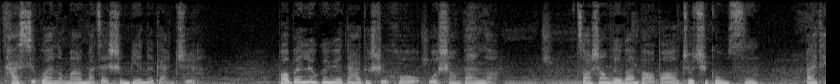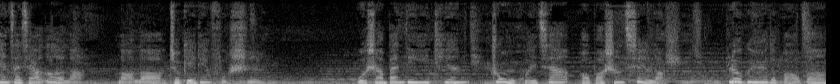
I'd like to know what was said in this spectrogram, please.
他习惯了妈妈在身边的感觉。宝贝六个月大的时候，我上班了，早上喂完宝宝就去公司，白天在家饿了，姥姥就给点辅食。我上班第一天中午回家，宝宝生气了。六个月的宝宝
